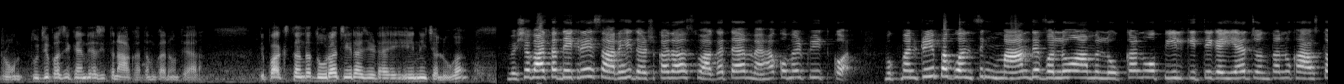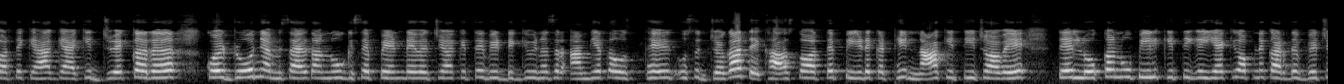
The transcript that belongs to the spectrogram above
ਡਰੋਨ ਦੂਜੇ ਪਾਸੇ ਕਹਿੰਦੇ ਅਸੀਂ ਤਣਾਅ ਖਤਮ ਕਰਨ ਨੂੰ ਤਿਆਰ ਹਾਂ ਤੇ ਪਾਕਿਸਤਾਨ ਦਾ ਦੋਹਰਾ ਚਿਹਰਾ ਜਿਹੜਾ ਹੈ, ਇਹ ਨਹੀਂ ਚੱਲੂਗਾ। ਵਿਸ਼ਵ ਵਾਰਤਾ ਦੇਖ ਰਹੇ ਸਾਰੇ ਹੀ ਦਰਸ਼ਕਾਂ ਦਾ ਸਵਾਗਤ ਹੈ। ਮੈਂ ਹਾਂ ਕੋਮਲਪ੍ਰੀਤ ਕੌਰ। ਮੁੱਖ ਮੰਤਰੀ ਭਗਵੰਤ ਸਿੰਘ ਮਾਨ ਦੇ ਵੱਲੋਂ ਆਮ ਲੋਕਾਂ ਨੂੰ ਅਪੀਲ ਕੀਤੀ ਗਈ ਹੈ। ਜਨਤਾ ਨੂੰ ਖਾਸ ਤੌਰ ਤੇ ਕਿਹਾ ਗਿਆ ਹੈ ਕਿ ਜੇਕਰ ਕੋਈ ਡਰੋਨ ਜਾਂ ਮਿਸਾਈਲ ਤੁਹਾਨੂੰ ਕਿਸੇ ਪਿੰਡ ਦੇ ਵਿੱਚ ਜਾਂ ਕਿਤੇ ਵੀ ਡਿੱਗੀ ਹੋਈ ਨਜ਼ਰ ਆਉਂਦੀ ਹੈ ਤਾਂ ਉੱਥੇ, ਉਸ ਜਗ੍ਹਾ ਤੇ ਖਾਸ ਤੌਰ ਤੇ ਭੀੜ ਇਕੱਠੀ ਨਾ ਕੀਤੀ ਜਾਵੇ ਤੇ ਲੋਕਾਂ ਨੂੰ ਅਪੀਲ ਕੀਤੀ ਗਈ ਹੈ ਕਿ ਉਹ ਆਪਣੇ ਘਰ ਦੇ ਵਿੱਚ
